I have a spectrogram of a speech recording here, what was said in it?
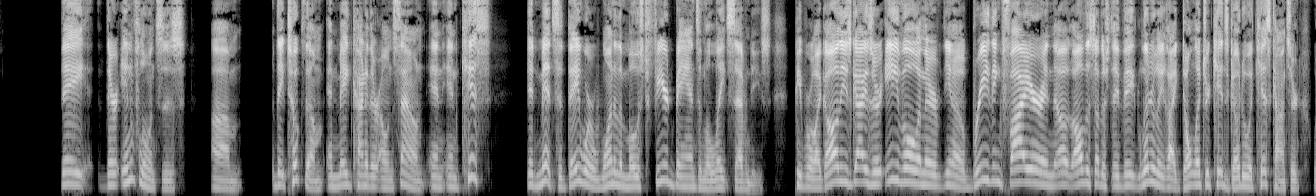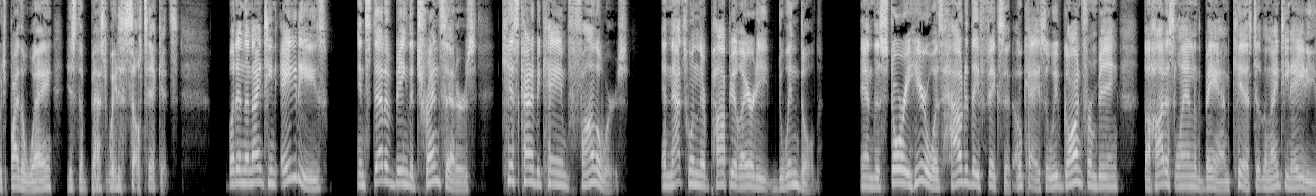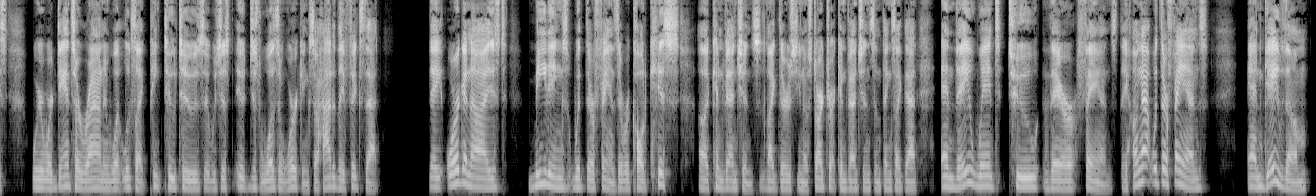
They, their influences, um, they took them and made kind of their own sound. And, and Kiss admits that they were one of the most feared bands in the late 70s people were like, "Oh, these guys are evil and they're you know breathing fire and all, all this other stuff." They literally like don't let your kids go to a Kiss concert, which by the way is the best way to sell tickets. But in the 1980s, instead of being the trendsetters, Kiss kind of became followers, and that's when their popularity dwindled. And the story here was how did they fix it? Okay, so we've gone from being the hottest land of the band, Kiss, to the 1980s where we're dancing around in what looks like pink tutus. It was just, it just wasn't working. So how did they fix that? They organized meetings with their fans. They were called Kiss uh, conventions. Like there's, you know, Star Trek conventions and things like that. And they went to their fans. They hung out with their fans and gave them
